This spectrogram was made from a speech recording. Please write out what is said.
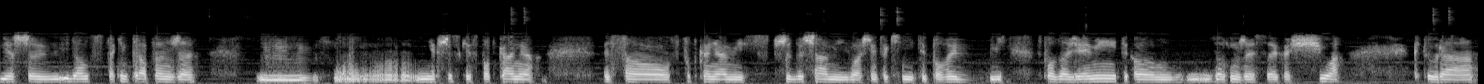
jeszcze idąc takim tropem, że mm, nie wszystkie spotkania są spotkaniami z przybyszami właśnie takimi typowymi spoza ziemi, tylko załóżmy, że jest to jakaś siła, która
